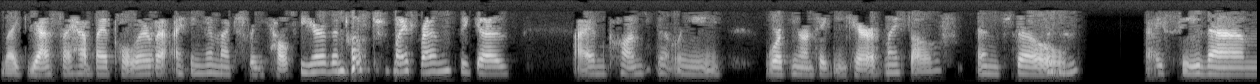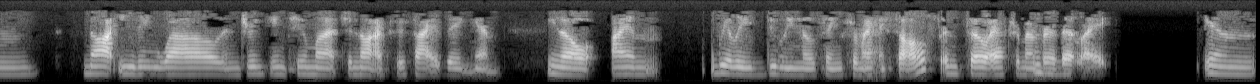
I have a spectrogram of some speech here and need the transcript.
like yes, I have bipolar, but I think I'm actually healthier than most of my friends because I'm constantly working on taking care of myself. And so mm-hmm. I see them not eating well and drinking too much and not exercising and you know, I'm really doing those things for myself. And so I have to remember mm-hmm. that like in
